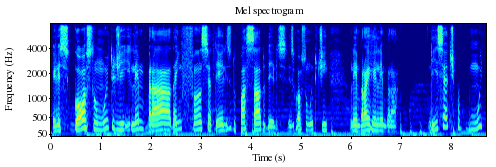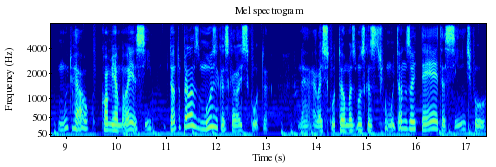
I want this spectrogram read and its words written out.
eles gostam muito de lembrar da infância deles, do passado deles. Eles gostam muito de lembrar e relembrar. E isso é, tipo, muito, muito real com a minha mãe, assim, tanto pelas músicas que ela escuta. Né? Ela escuta umas músicas, tipo, muito anos 80, assim, tipo,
